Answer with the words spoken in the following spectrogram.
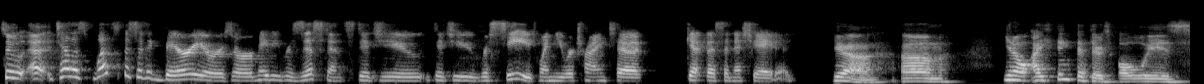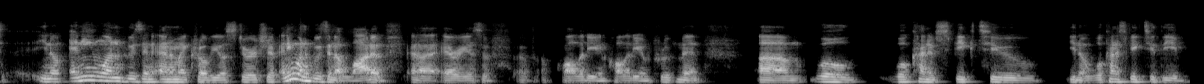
So uh, tell us what specific barriers or maybe resistance did you did you receive when you were trying to get this initiated? Yeah. Um, you know, I think that there's always you know anyone who's in antimicrobial stewardship anyone who's in a lot of uh, areas of, of, of, quality and quality improvement um, will will kind of speak to you know will kind of speak to the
